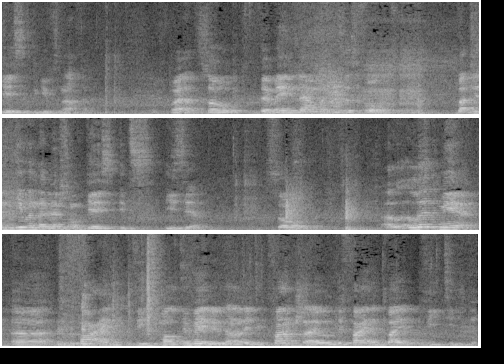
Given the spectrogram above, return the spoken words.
case it gives nothing. Well, so the main lemma is as follows. But in even dimensional case it's easier. So let me uh, define this multivalued analytic function. I will define it by v tilde.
